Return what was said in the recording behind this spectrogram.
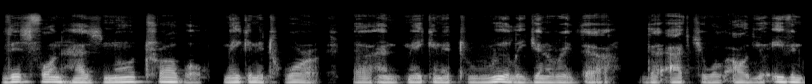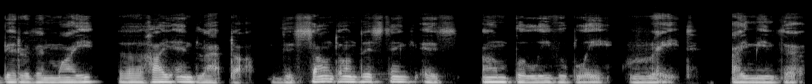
this phone has no trouble making it work uh, and making it really generate the the actual audio even better than my uh, high end laptop. The sound on this thing is unbelievably great. I mean the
